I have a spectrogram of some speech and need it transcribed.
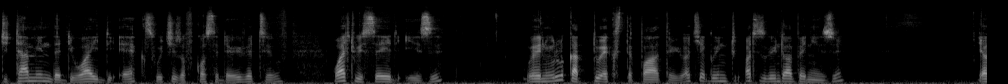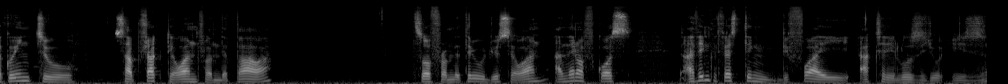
determine the dy dx which is of course the derivative what we said is when you look at 2x to the power 3 what you're going to what is going to happen is you're going to subtract a 1 from the power so from the 3 reduce a 1 and then of course I think the first thing before I actually lose you is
